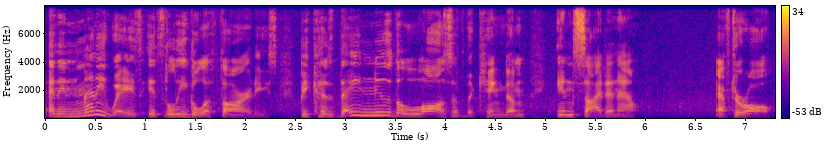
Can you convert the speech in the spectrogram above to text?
and in many ways, its legal authorities, because they knew the laws of the kingdom inside and out. After all,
